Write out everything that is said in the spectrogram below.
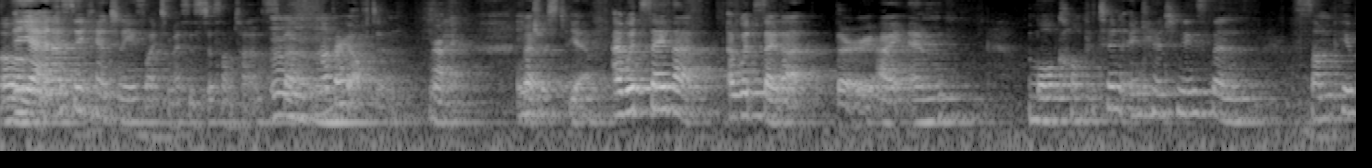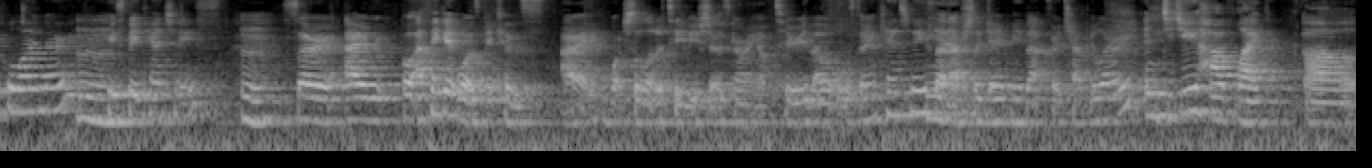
Oh. yeah, and I speak Cantonese like to my sister sometimes, but Mm. not very often. Right. But, Interesting. yeah, I would say that. I would say that though I am more competent in Cantonese than some people I know Mm. who speak Cantonese. Mm. So I, well, I think it was because I watched a lot of TV shows growing up too. They were also in Cantonese. That actually gave me that vocabulary. And did you have like uh,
